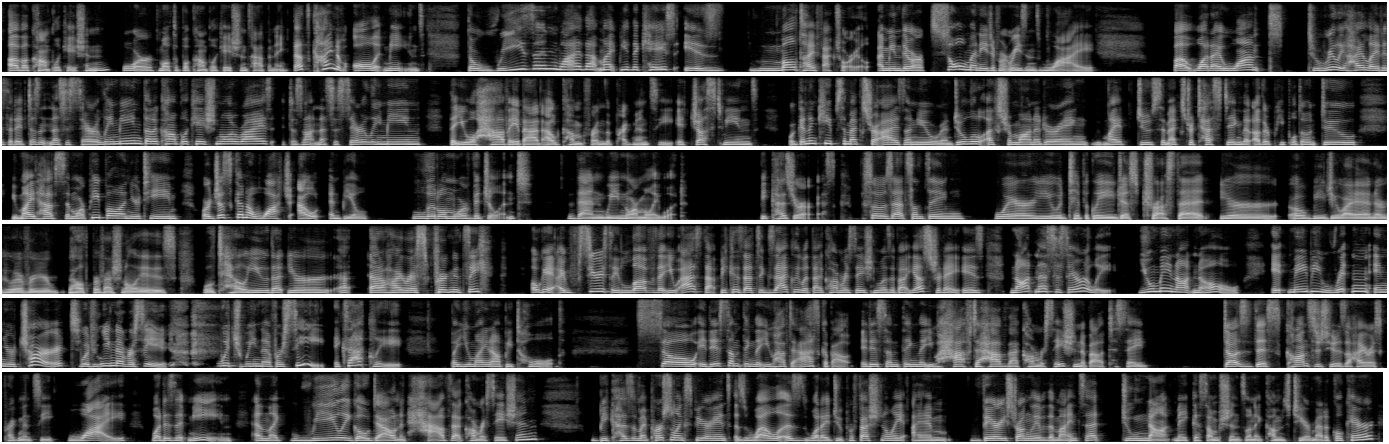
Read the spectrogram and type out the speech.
of a complication or multiple complications happening. That's kind of all it means. The reason why that might be the case is multifactorial. I mean, there are so many different reasons why. But what I want to really highlight is that it doesn't necessarily mean that a complication will arise. It does not necessarily mean that you will have a bad outcome from the pregnancy. It just means we're going to keep some extra eyes on you. We're going to do a little extra monitoring. We might do some extra testing that other people don't do. You might have some more people on your team. We're just going to watch out and be a little more vigilant than we normally would because you're at risk. So, is that something where you would typically just trust that your OBGYN or whoever your health professional is will tell you that you're at, a high risk pregnancy? Okay, I seriously love that you asked that because that's exactly what that conversation was about yesterday is not necessarily. You may not know. It may be written in your chart, which we never see. which we never see. Exactly. But you might not be told. So it is something that you have to ask about. It is something that you have to have that conversation about to say, does this constitute as a high risk pregnancy? Why? What does it mean? And like really go down and have that conversation. Because of my personal experience, as well as what I do professionally, I am very strongly of the mindset do not make assumptions when it comes to your medical care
